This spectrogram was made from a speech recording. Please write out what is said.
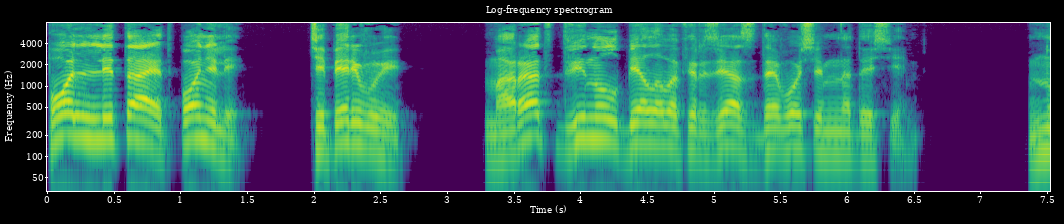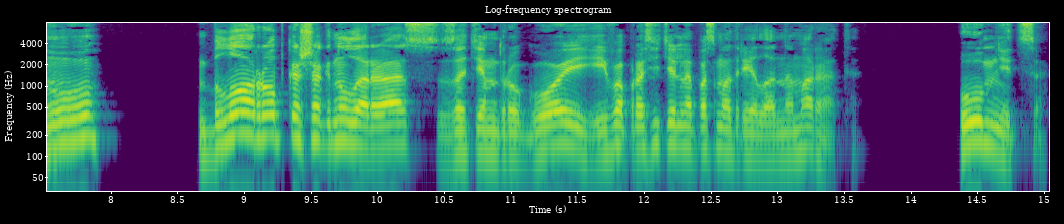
«Поль летает, поняли? Теперь вы». Марат двинул белого ферзя с d8 на d7. «Ну?» Бло робко шагнула раз, затем другой и вопросительно посмотрела на Марата. «Умница!»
